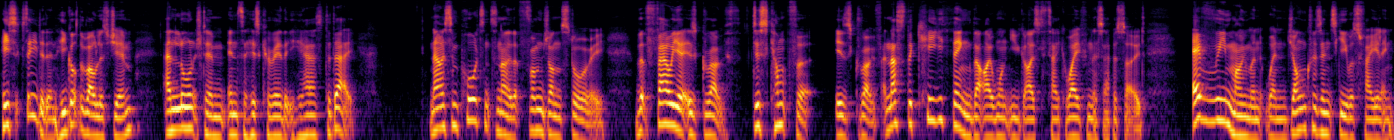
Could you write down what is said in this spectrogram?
he succeeded in. He got the role as Jim and launched him into his career that he has today. Now, it's important to know that from John's story, that failure is growth discomfort is growth. And that's the key thing that I want you guys to take away from this episode. Every moment when John Krasinski was failing,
